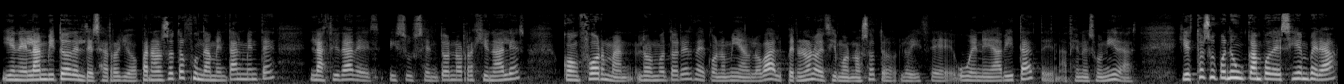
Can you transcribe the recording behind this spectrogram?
y en el ámbito del desarrollo. Para nosotros, fundamentalmente, las ciudades y sus entornos regionales conforman los motores de economía global, pero no lo decimos nosotros, lo dice UN Habitat de Naciones Unidas. Y esto supone un campo de siembra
